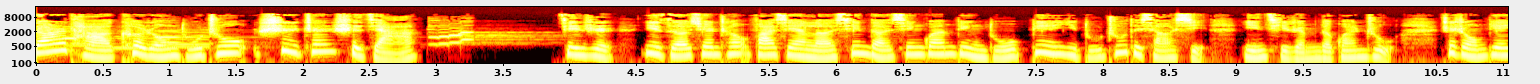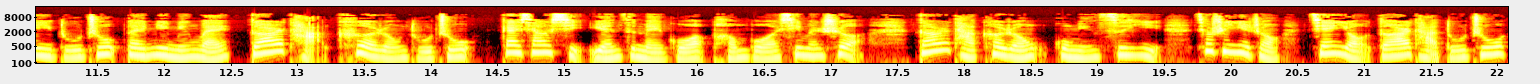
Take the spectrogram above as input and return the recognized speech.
德尔塔克戎毒株是真是假？近日，一则宣称发现了新的新冠病毒变异毒株的消息引起人们的关注。这种变异毒株被命名为德尔塔克戎毒株。该消息源自美国彭博新闻社。德尔塔克戎顾名思义，就是一种兼有德尔塔毒株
